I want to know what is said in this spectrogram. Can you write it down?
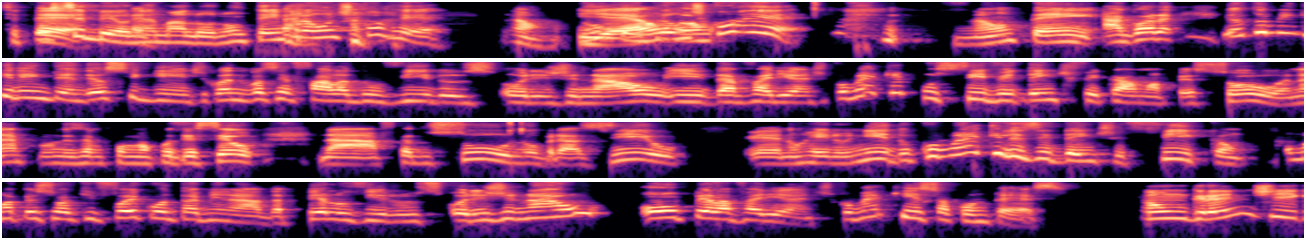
Você é, percebeu, é, né, Malu? Não tem para onde correr. Não, não e tem é para onde correr. Não tem. Agora, eu também queria entender o seguinte: quando você fala do vírus original e da variante, como é que é possível identificar uma pessoa, né? Por exemplo, como aconteceu na África do Sul, no Brasil, é, no Reino Unido, como é que eles identificam uma pessoa que foi contaminada pelo vírus original ou pela variante? Como é que isso acontece? Então, um grande,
